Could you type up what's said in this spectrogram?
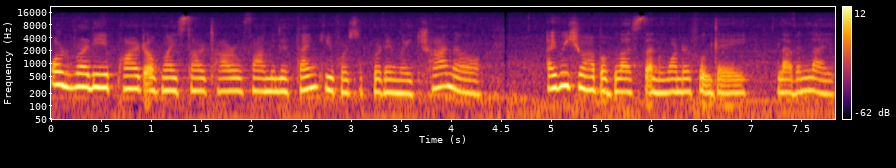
already part of my Star Tarot family, thank you for supporting my channel. I wish you have a blessed and wonderful day. Love and light.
